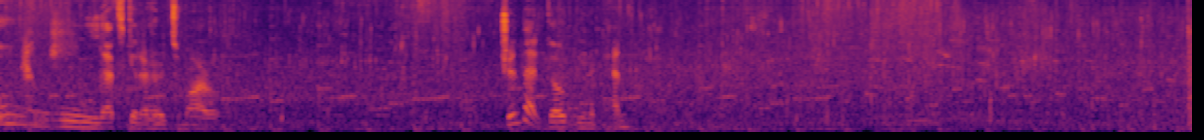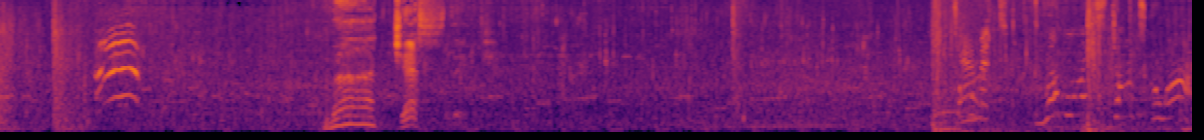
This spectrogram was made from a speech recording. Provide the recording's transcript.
Ooh, that's gonna hurt tomorrow. Shouldn't that goat be in a pen? Majestic. Damn it! Rumble makes dogs go on.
